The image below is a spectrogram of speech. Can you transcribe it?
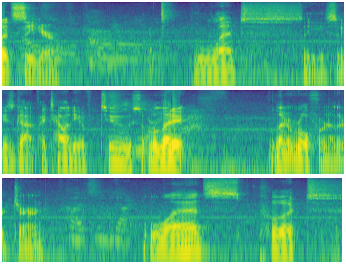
let's see here. Let's see. So he's got vitality of two. So we'll let it. We'll let it roll for another turn. Let's put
